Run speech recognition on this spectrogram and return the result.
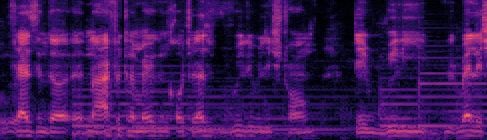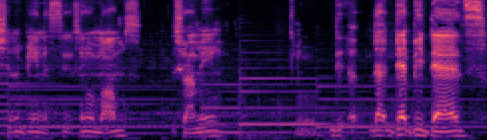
That's in the, uh, in the African American culture. That's really really strong. They really relish in being a single moms. You see what I mean? Mm. The- uh, That deadbeat dads,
